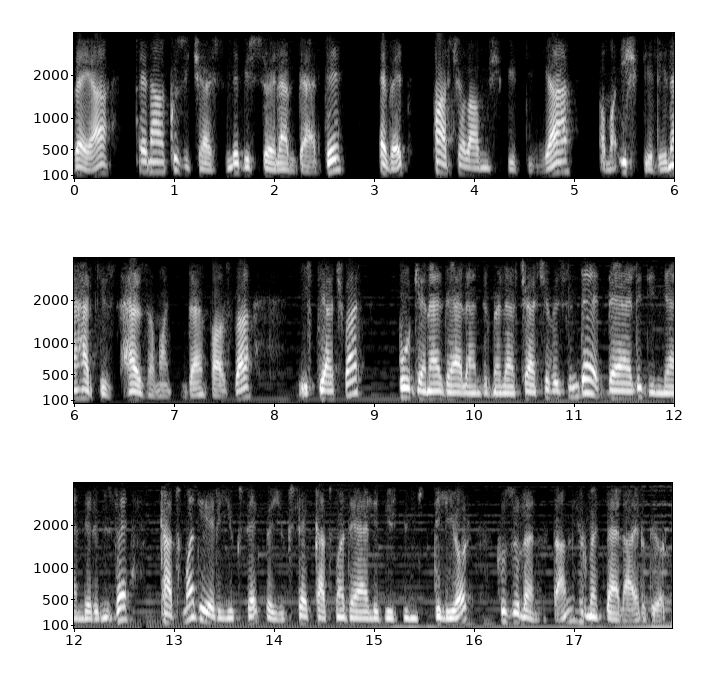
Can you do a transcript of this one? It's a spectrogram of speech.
veya tenakuz içerisinde bir söylem derdi. Evet parçalanmış bir dünya ama işbirliğine herkes her zamankinden fazla ihtiyaç var. Bu genel değerlendirmeler çerçevesinde değerli dinleyenlerimize katma değeri yüksek ve yüksek katma değerli bir gün diliyor. Huzurlarınızdan hürmetlerle ayrılıyorum.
